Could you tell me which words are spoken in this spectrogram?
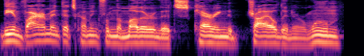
the environment that's coming from the mother that's carrying the child in her womb.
